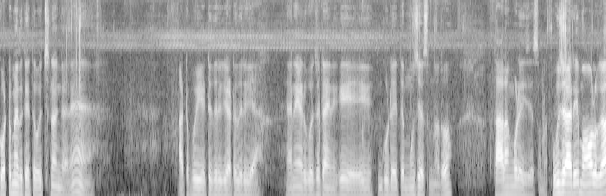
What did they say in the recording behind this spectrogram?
గుట్ట మీదకైతే వచ్చినాం కానీ అటు పోయి ఎటు తిరిగి అటు తిరిగా కానీ ఇక్కడికి వచ్చేటానికి గుడి అయితే మూసేస్తున్నారు. తాళం కూడా వేసేస్తున్నారు. పూజారి మామూలుగా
